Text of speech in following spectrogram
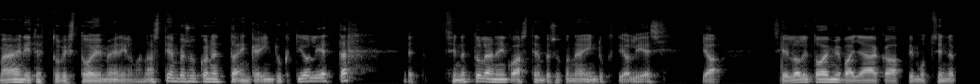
mä en itse tulisi toimeen ilman astianpesukonetta enkä induktioliettä. että sinne tulee niin kuin astianpesukone ja induktioliesi. Ja siellä oli toimiva jääkaappi, mutta sinne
